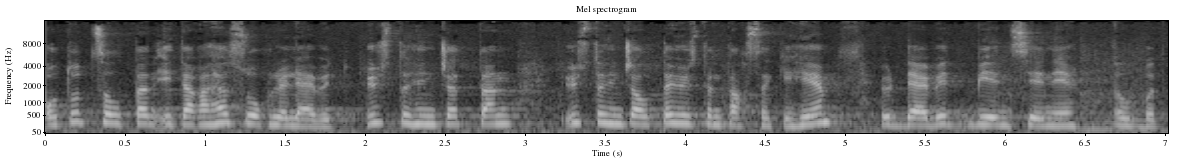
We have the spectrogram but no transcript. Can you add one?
отут сылттан итағаға соғлеләбіт. Үст тұхынчаттан, үст тұхынчалта үстін тақса кеге үрдәбіт пенсияны ылбыт.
